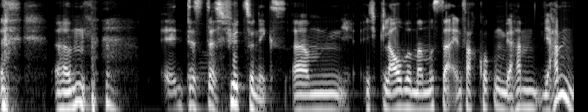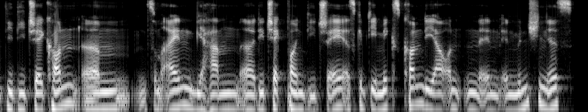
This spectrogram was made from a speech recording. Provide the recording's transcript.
ähm, äh, das, Genau. das führt zu nichts. Ähm. Ich glaube, man muss da einfach gucken. Wir haben, wir haben die DJ-Con ähm, zum einen, wir haben äh, die Checkpoint DJ, es gibt die Mix-Con, die ja unten in, in München ist.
